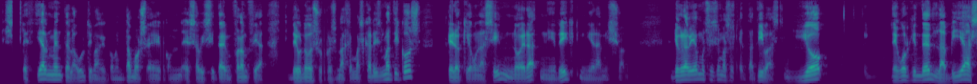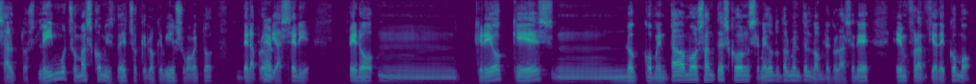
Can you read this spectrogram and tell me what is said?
especialmente la última que comentamos eh, con esa visita en Francia de uno de sus personajes más carismáticos, pero que aún así no era ni Rick ni era Michonne. Yo creo que había muchísimas expectativas. Yo The Walking Dead la vi a saltos. Leí mucho más cómics, de hecho, que lo que vi en su momento de la propia serie. pero mm, creo que es, mm, lo comentábamos antes con, se me ha ido totalmente el nombre, con la serie en Francia, de cómo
